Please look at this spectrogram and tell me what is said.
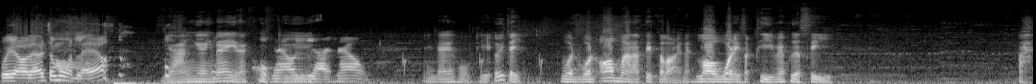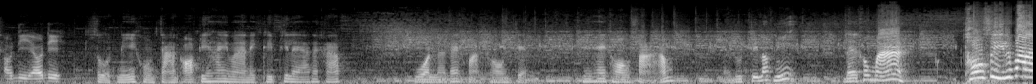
คุยเอาแล้วจะหมดแล้ว ยังยังได้อีกสักหกแนวทีย้ายแนวยังได้หกที เอ้ยแต่วนวนอ้อมมาแล้วติดตลอดนะ รอวนอีกสักทีไหมเผื่อสี่เอาดีเอาดีสูตรนี้ของจานออฟที่ให้มาในคลิปที่แล้วนะครับ วนแล้วได้ขวานทองเจ็ดนี่ให้ทองสามเดี๋ยวดูสิรอบนี้ เดินเข้ามา ทองสี่หรือเปล่า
